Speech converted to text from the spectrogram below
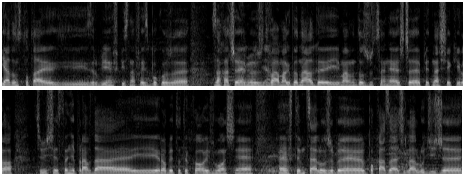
jadąc tutaj zrobiłem wpis na Facebooku, że zahaczyłem już dwa McDonaldy i mam do zrzucenia jeszcze 15 kilo. Oczywiście jest to nieprawda e, i robię to tylko i wyłącznie e, w tym celu, żeby pokazać dla ludzi, że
